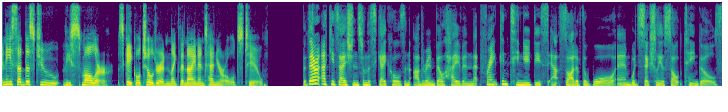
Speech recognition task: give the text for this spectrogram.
And he said this to the smaller Skakel children, like the 9 and 10 year olds, too. But there are accusations from the Skakels and other in Belle Haven that Frank continued this outside of the war and would sexually assault teen girls,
